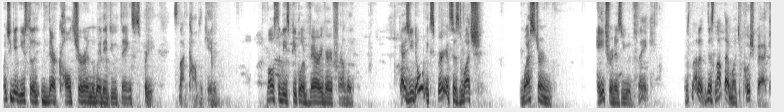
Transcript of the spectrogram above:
Once you get used to their culture and the way they do things, it's pretty. It's not complicated. Most of these people are very, very friendly. Guys, you don't experience as much Western hatred as you would think. There's not a, there's not that much pushback.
